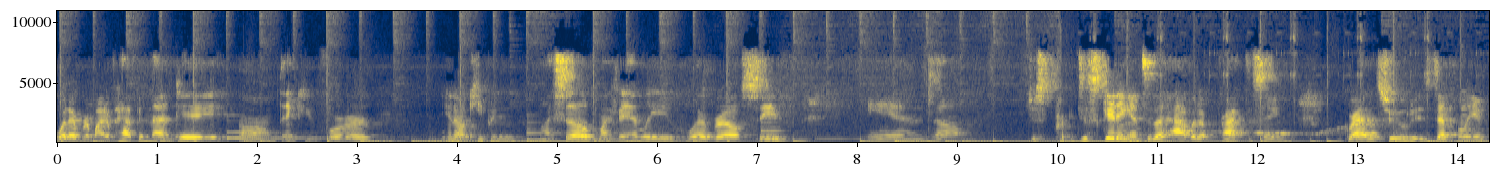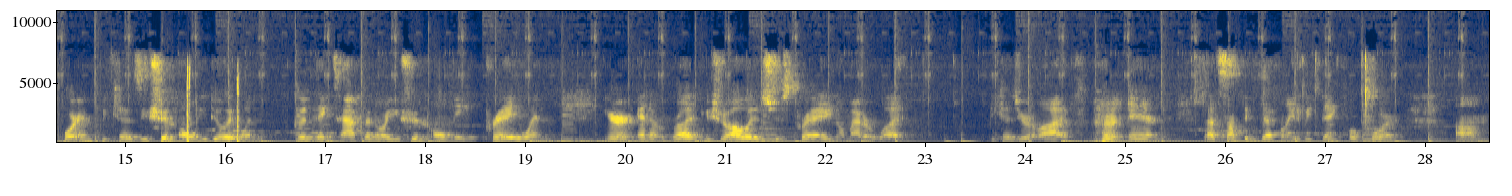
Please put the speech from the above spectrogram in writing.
whatever might have happened that day. Um, thank you for, you know, keeping myself, my family, whoever else safe, and um, just just getting into the habit of practicing gratitude is definitely important because you shouldn't only do it when good things happen, or you shouldn't only pray when you're in a rut. You should always just pray no matter what because you're alive and that's something definitely to be thankful for. Um,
